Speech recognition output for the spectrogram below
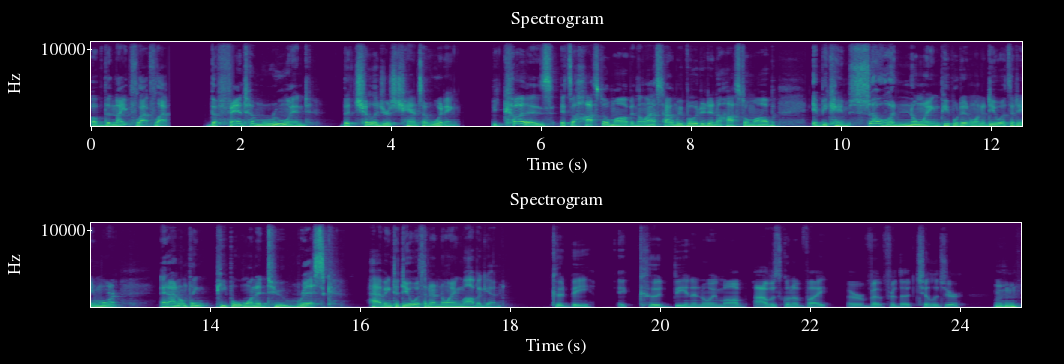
of the night flap flap. The phantom ruined the chillagers' chance of winning because it's a hostile mob, and the last time we voted in a hostile mob, it became so annoying people didn't want to deal with it anymore. And I don't think people wanted to risk having to deal with an annoying mob again. Could be. It could be an annoying mob. I was gonna vote or vote for the Chillager. Mm-hmm.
